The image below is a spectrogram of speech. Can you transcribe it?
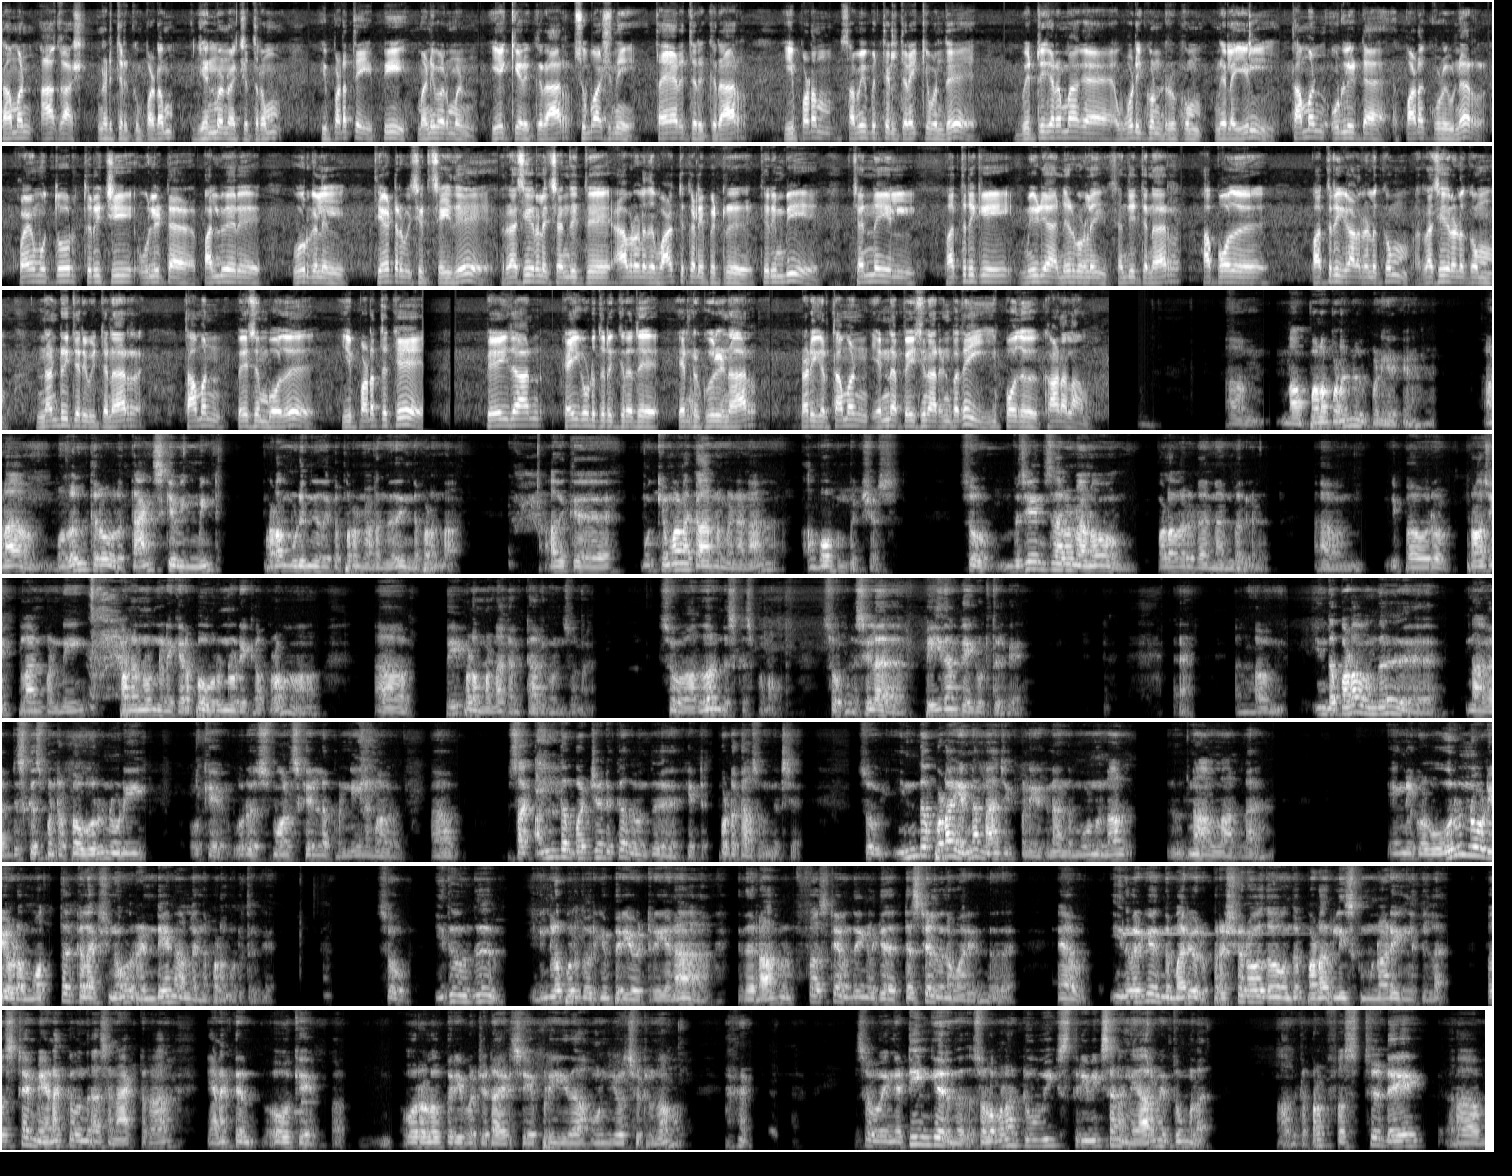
தமன் ஆகாஷ் நடித்திருக்கும் படம் ஜென்ம நட்சத்திரம். இப்படத்தை பி. மணிவர்மன் இயக்கியிருக்கிறார் சுபாஷினி தயாரித்திருக்கிறார். இப்படம் சமீபத்தில் திரைக்கு வந்து வெற்றிகரமாக ஓடிக்கொண்டிருக்கும் நிலையில் தமன் உள்ளிட்ட படக்குழுவினர் கோயமுத்தூர் திருச்சி உள்ளிட்ட பல்வேறு ஊர்களில் தியேட்டர் விசிட் செய்து ரசிகர்களை சந்தித்து அவர்களது வாழ்த்துக்களை பெற்று திரும்பி சென்னையில் பத்திரிகை மீடியா நிறுவனங்களை சந்தித்தனர். அப்போது பத்திரிகையாளர்களுக்கும் ரசிகர்களுக்கும் நன்றி தெரிவித்தனர். தமன் பேசும்போது இப்படத்துக்கு பேய்தான் கை கொடுத்திருக்கிறது என்று கூறினார். நடிகர் தமன் என்ன பேசினார் என்பதை இப்போது காணலாம். ஆம், நான் பல படங்கள் பண்ணியிருக்கேன். ஆனால் முதல் தடவை ஒரு தேங்க்ஸ் கிவிங் மீட் படம் முடிஞ்சதுக்கப்புறம் நடந்தது இந்த படம் தான் அதுக்கு முக்கியமான காரணம் என்னென்னா அபோகம் பிக்சர்ஸ் ஸோ விஜயன் சாரும் நானும் பல வருட நண்பர்கள். இப்போ ஒரு ப்ராஜெக்ட் பிளான் பண்ணி பண்ணணும்னு நினைக்கிறப்போ ஒரு நொடிக்கு அப்புறம் பேய் படம் பண்ணால் கரெக்டாக இருக்கும்னு சொன்னேன். ஸோ அதுதான் டிஸ்கஸ் பண்ணோம். ஸோ கடைசியில் பேய் தான் கை கொடுத்துருக்கு. இந்த படம் வந்து நாங்கள் டிஸ்கஸ் பண்ணுறப்ப ஒரு நொடி ஓகே ஒரு ஸ்மால் ஸ்கேலில் பண்ணி நம்ம ச- அந்த பட்ஜெட்டுக்கு அது வந்து ஹிட் போட்ட காசு வந்துடுச்சு ஸோ இந்த படம் என்ன மேஜிக் பண்ணியிருக்குன்னா அந்த மூணு நாள் நாலு நாளில் எங்களுக்கு ஒரு ஒரு நோடியோட மொத்த கலெக்ஷனும் ரெண்டே நாளில் இந்த படம் கொடுத்துருக்கு. ஸோ இது வந்து எங்களை பொறுத்த வரைக்கும் பெரிய வெற்றி. ஏன்னா இது ராகுல் ஃபர்ஸ்டே வந்து எங்களுக்கு டெஸ்ட் எழுதின மாதிரி இருந்தது. இது வரைக்கும் இந்த மாதிரி ஒரு ப்ரெஷரோ ஏதோ வந்து படம் ரிலீஸ்க்கு முன்னாடி எங்களுக்கு இல்லை. ஃபர்ஸ்ட் டைம் எனக்கு வந்து ஆஸ் அன் ஆக்டரா எனக்கு ஓகே ஓரளவு பெரிய பட்ஜெட் ஆயிடுச்சு எப்படி இதாகும்னு யோசிச்சுட்டு இருந்தோம். ஸோ எங்கள் டீம்கே இருந்தது. சொல்லப்போனால் டூ வீக்ஸ் த்ரீ வீக்ஸாக நாங்கள் யாருமே தூங்கலை. அதுக்கப்புறம் ஃபர்ஸ்ட் டே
